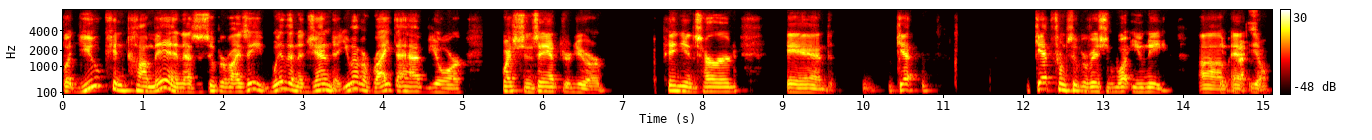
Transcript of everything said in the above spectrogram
But you can come in as a supervisee with an agenda. You have a right to have your questions answered, your opinions heard, and get get from supervision what you need. Um, and you know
